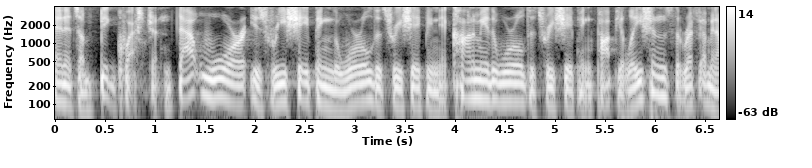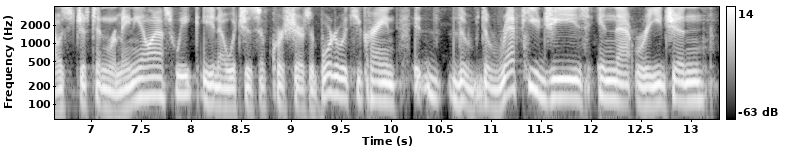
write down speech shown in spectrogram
And it's a big question. That war is reshaping the world. It's reshaping the economy of the world. It's reshaping populations. The ref- I mean, I was just in Romania last week, you know, which is, of course, shares a border with Ukraine. The, the refugees in that region,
